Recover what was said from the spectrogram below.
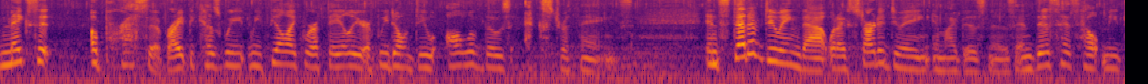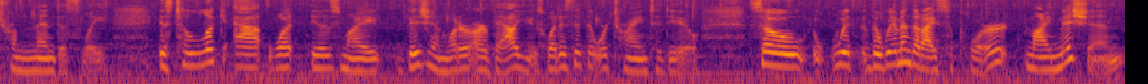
makes it oppressive, right? Because we, we feel like we're a failure if we don't do all of those extra things. Instead of doing that, what I've started doing in my business, and this has helped me tremendously, is to look at what is my vision, what are our values, what is it that we're trying to do. So with the women that I support, my mission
